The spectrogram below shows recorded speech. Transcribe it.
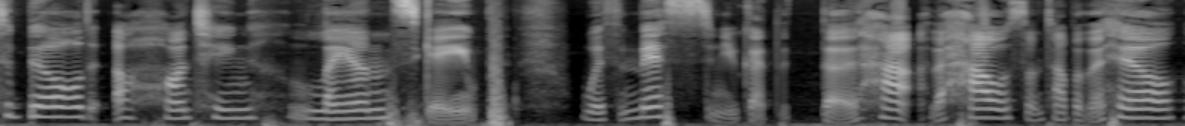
to build a haunting landscape with mists, and you've got the the, ha- the house on top of the hill,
